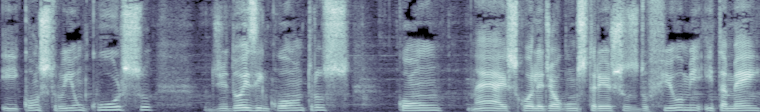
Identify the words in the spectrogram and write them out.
e, construir um curso de dois encontros com né, a escolha de alguns trechos do filme e também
